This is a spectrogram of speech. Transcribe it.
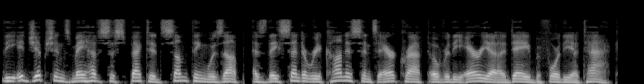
The Egyptians may have suspected something was up, as they sent a reconnaissance aircraft over the area a day before the attack.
